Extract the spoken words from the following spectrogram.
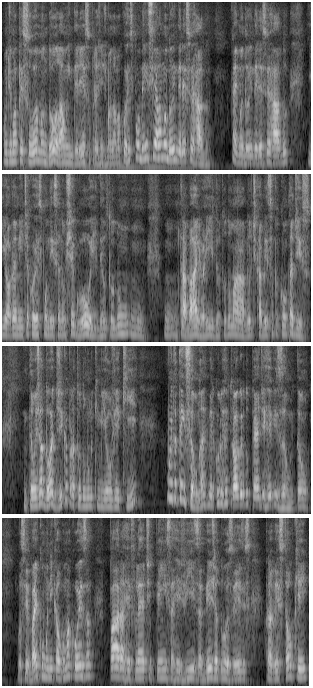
onde uma pessoa mandou lá um endereço para a gente mandar uma correspondência e ela mandou o endereço errado. Aí mandou o endereço errado e obviamente a correspondência não chegou e deu todo um, um, um trabalho aí, deu toda uma dor de cabeça por conta disso. Então eu já dou a dica para todo mundo que me ouve aqui, muita atenção, né? Mercúrio retrógrado pede revisão. Então, você vai comunicar alguma coisa, para, reflete, pensa, revisa, veja duas vezes para ver se está ok,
